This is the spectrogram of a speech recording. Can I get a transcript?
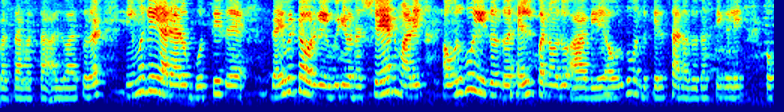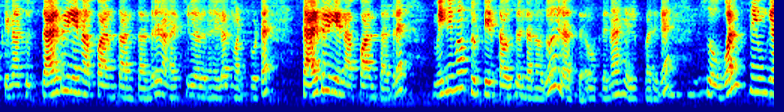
ಬರ್ತಾ ಬರ್ತಾ ಅಲ್ವಾ? ಸೊ ದಟ್ ನಿಮಗೆ ಯಾರ್ಯಾರು ಗೊತ್ತಿದ್ರೆ ದಯವಿಟ್ಟು ಅವ್ರಿಗೆ ಈ ವಿಡಿಯೋನ ಶೇರ್ ಮಾಡಿ. ಅವ್ರಿಗೂ ಇದೊಂದು ಹೆಲ್ಪ್ ಅನ್ನೋದು ಆಗಲಿ, ಅವ್ರಿಗೂ ಒಂದು ಕೆಲಸ ಅನ್ನೋದನ್ನ ಸಿಗಲಿ. ಓಕೆನಾ ಸೊ ಸ್ಯಾಲ್ರಿ ಏನಪ್ಪ ಅಂತ ಅಂತಂದರೆ, ನಾನು ಆ್ಯಕ್ಚುಲಿ ಅದನ್ನು ಹೇಳೋದು ಮರ್ತ್ಬಿಟ್ಟೆ. ಸ್ಯಾಲ್ರಿ ಏನಪ್ಪ ಅಂತಂದರೆ ಮಿನಿಮಮ್ ಫಿಫ್ಟೀನ್ ತೌಸಂಡ್ ಅನ್ನೋದು ಇರುತ್ತೆ ಓಕೆನಾ ಹೆಲ್ಪರ್ಗೆ. ಸೊ ಒನ್ಸ್ ನಿಮಗೆ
